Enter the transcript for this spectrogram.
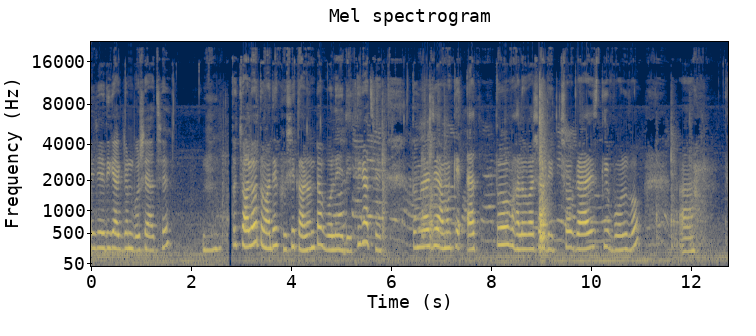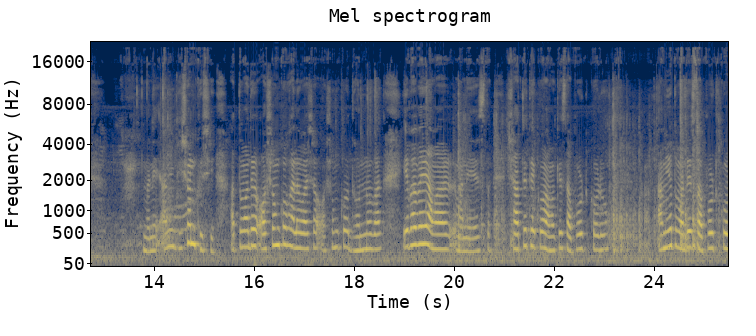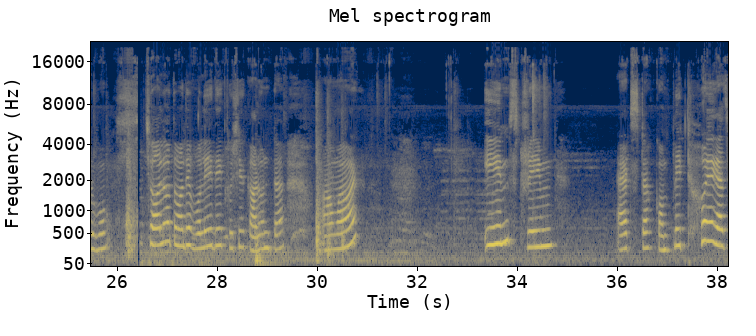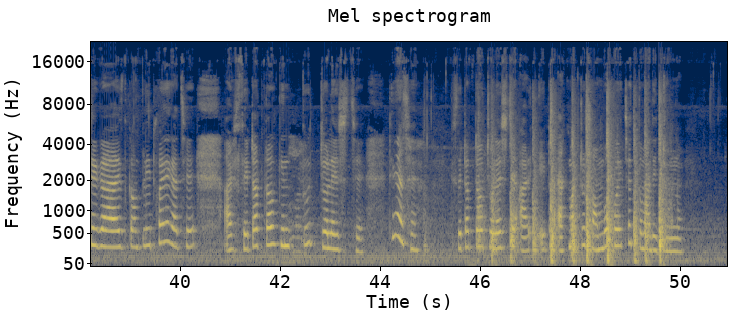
এই যে এদিকে একজন বসে আছে। তো চলো তোমাদের খুশির কারণটা বলেই দিই ঠিক আছে? তোমরা যে আমাকে এত ভালোবাসা দিচ্ছ গাইজ কি বলব? আহ, মানে আমি ভীষণ খুশি। আর তোমাদের অসংখ্য ভালোবাসা, অসংখ্য ধন্যবাদ। এভাবে আমার মানে সাথে থেকো, আমাকে সাপোর্ট করো। আমিও তোমাদের সাপোর্ট করব। চলো তোমাদের বলেই দিই খুশির কারণটা। আমার ইন স্ট্রিম অ্যাডসটা কমপ্লিট হয়ে গেছে গাইজ কমপ্লিট হয়ে গেছে। আর সেট আপটাও কিন্তু চলে এসছে, ঠিক আছে? সেট আপটাও চলে এসছে, আর এটা একমাত্র সম্ভব হয়েছে তোমাদের জন্য।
